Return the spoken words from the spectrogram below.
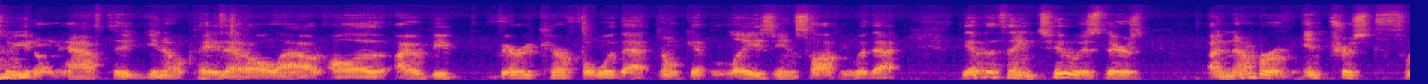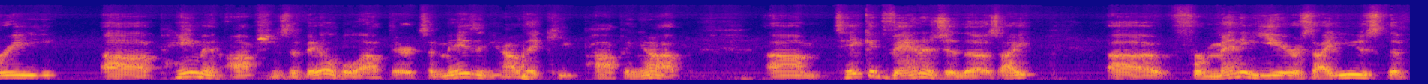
So you don't have to, you know, pay that all out. Although I would be very careful with that. Don't get lazy and sloppy with that. The other thing too is there's a number of interest-free uh, payment options available out there. It's amazing how they keep popping up. Um, take advantage of those. I, uh, for many years, I used the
